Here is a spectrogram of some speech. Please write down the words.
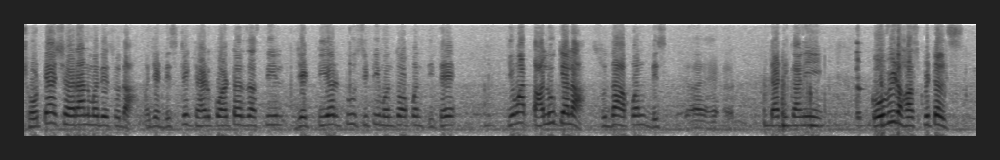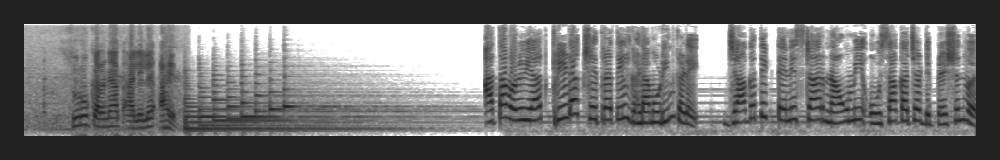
छोट्या शहरांमध्ये सुद्धा म्हणजे डिस्ट्रिक्ट हेडक्वार्टर्स असतील जे टियर टू सिटी म्हणतो आपण तिथे किंवा तालुक्याला सुद्धा आपण डिस त्या ठिकाणी कोविड हॉस्पिटल्स सुरू करण्यात आलेले आहेत. आता वळूयात क्रीडा क्षेत्रातील घडामोडींकडे. जागतिक टेनिस स्टार नाओमी ओसाकाच्या डिप्रेशनवर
